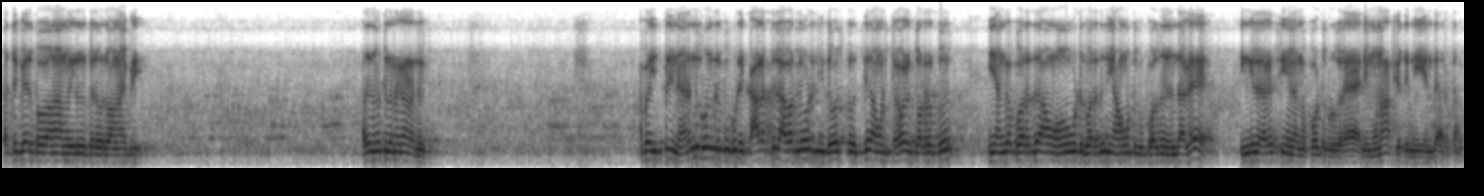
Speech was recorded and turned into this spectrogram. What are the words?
பத்து பேர் போவாங்க அவங்க இருபது பேர் வருவாங்க இப்படி. அது நூற்றுக்கணக்காக நடந்தது. அப்ப இப்படி நடந்து கொண்டிருக்கக்கூடிய காலத்தில் அவர்களோடு நீ தோஸ்து வச்சு அவங்களுக்கு தகவல் தொடர்பு நீ அங்க போறது அவன் உன் வீட்டுக்கு வர்றது நீ அவன் வீட்டுக்கு போறது இருந்தாலே இங்கே ரகசியங்கள் அங்க போட்டு கொடுக்குற நீ முனாஃபிக் நீ எந்த அர்த்தம்.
